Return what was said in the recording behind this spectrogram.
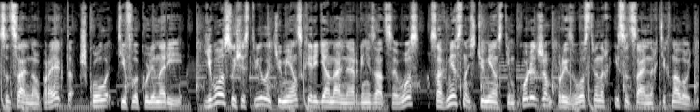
социального проекта «Школа тифлокулинарии». Его осуществила Тюменская региональная организация ВОЗ совместно с Тюменским колледжем производственных и социальных технологий.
